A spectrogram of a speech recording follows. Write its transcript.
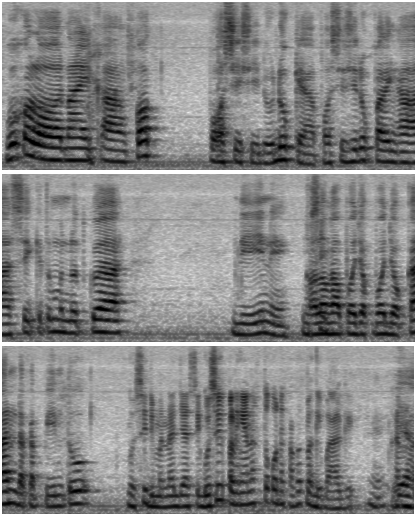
Gua kalau naik angkot posisi duduk ya posisi duduk paling asik itu menurut gua di ini. Kalau nggak pojok-pojokan deket pintu. Gue sih di mana aja sih, gue sih paling enak tuh kalau naik angkot pagi-pagi, kan, ya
